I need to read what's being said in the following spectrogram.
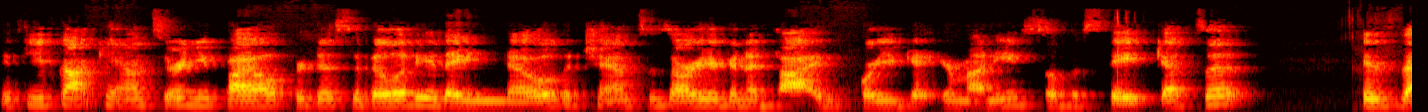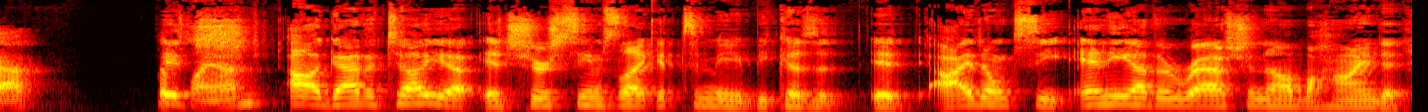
if you've got cancer and you file for disability, they know the chances are you're going to die before you get your money, so the state gets it. Is that the It's- plan? i gotta tell you it sure seems like it to me because it, it i don't see any other rationale behind it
